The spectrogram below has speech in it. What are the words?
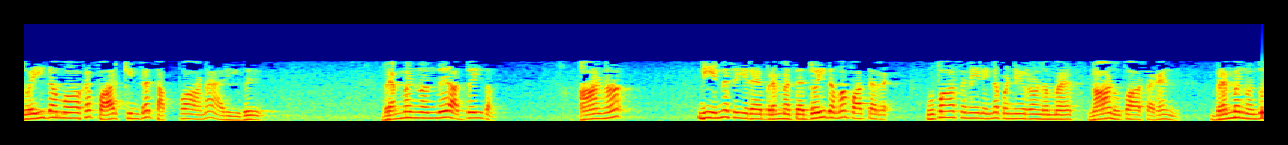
துவைதமாக பார்க்கின்ற தப்பான அறிவு. பிரம்மன் வந்து அத்வைதம். ஆனா நீ என்ன செய்யற பிரம்மத்தை? துவைதமா பாத்துற உபாசனையில் என்ன பண்ணிடுறோம் நம்ம? நான் உபாசகன். பிரம்மன் வந்து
